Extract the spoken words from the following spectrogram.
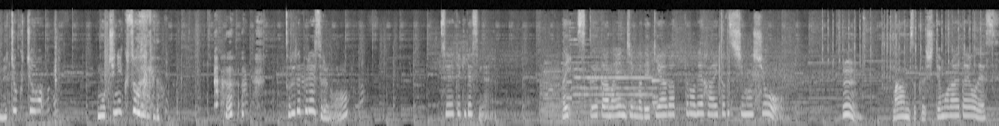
めちゃくちゃ持ちにくそうだけど。それでプレイするの？性的ですね。はいスクーターのエンジンが出来上がったので配達しましょう。うん満足してもらえたようです。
